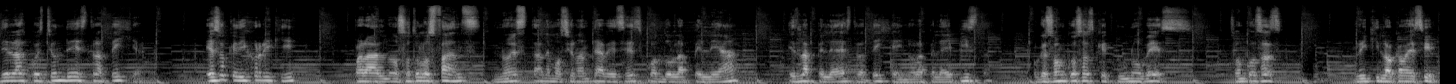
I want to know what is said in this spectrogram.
de la cuestión de estrategia. Eso que dijo Ricky para nosotros los fans no es tan emocionante a veces cuando la pelea es la pelea de estrategia y no la pelea de pista. Porque son cosas que tú no ves. Son cosas, Ricky lo acaba de decir,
